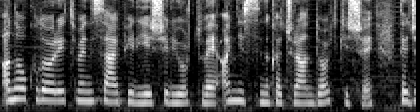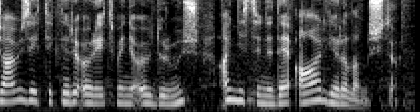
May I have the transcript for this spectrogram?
Anaokulu öğretmeni Serpil Yeşilyurt ve annesini kaçıran 4 kişi tecavüz ettikleri öğretmeni öldürmüş, annesini de ağır yaralamıştı.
